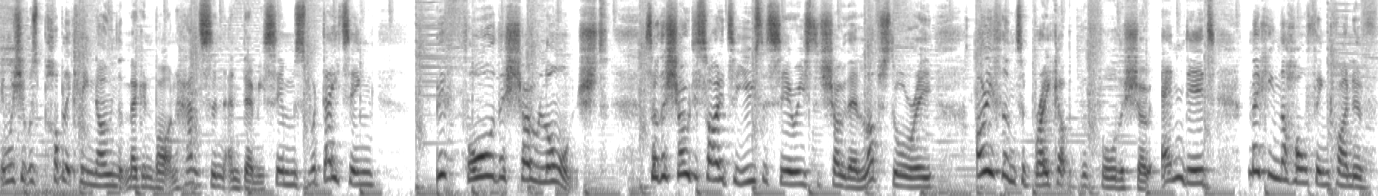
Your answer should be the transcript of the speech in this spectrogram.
in which it was publicly known that Megan Barton Hanson and Demi Sims were dating before the show launched. So the show decided to use the series to show their love story, only for them to break up before the show ended, making the whole thing kind of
